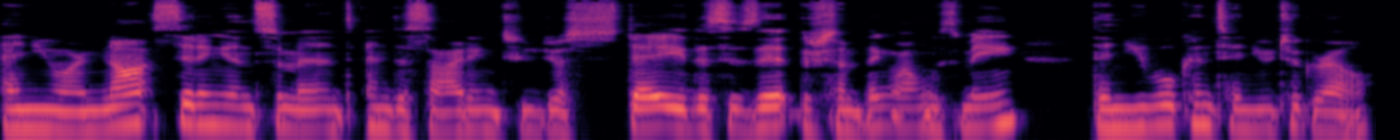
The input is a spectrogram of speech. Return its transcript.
and you are not sitting in cement and deciding to just stay, this is it, there's something wrong with me, then you will continue to grow.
